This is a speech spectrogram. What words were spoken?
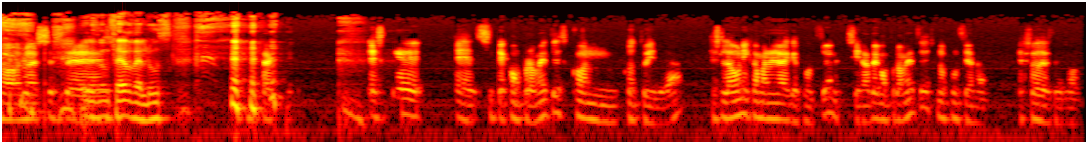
No, no es ese. Eres un ser de luz. Exacto. Es que eh, si te comprometes con, con tu idea, es la única manera de que funcione. Si no te comprometes, no funciona. Eso desde luego.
